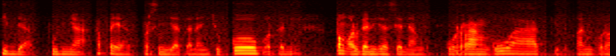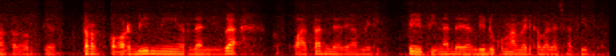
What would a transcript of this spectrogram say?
tidak punya apa ya persenjataan yang cukup organi pengorganisasian yang kurang kuat gitu kan kurang terkoordinir dan juga kekuatan dari Amerika Filipina dan yang didukung Amerika pada saat itu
